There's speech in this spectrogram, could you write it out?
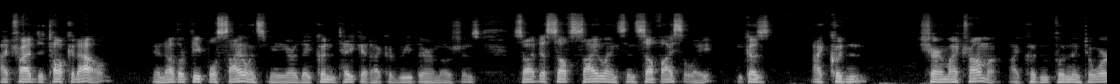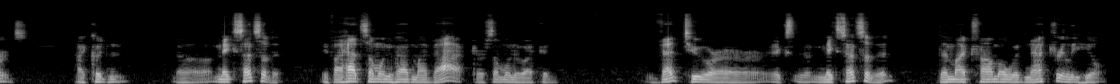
I tried to talk it out, and other people silenced me or they couldn't take it. I could read their emotions. So I had to self silence and self isolate because I couldn't share my trauma. I couldn't put it into words. I couldn't uh, make sense of it. If I had someone who had my back or someone who I could vent to or ex- make sense of it, then my trauma would naturally heal.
